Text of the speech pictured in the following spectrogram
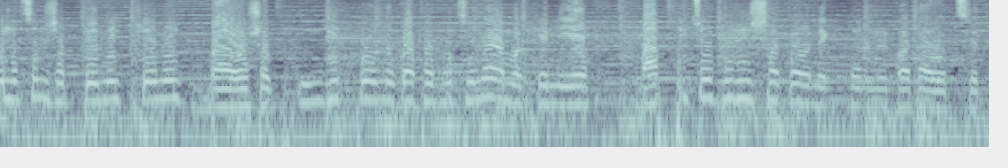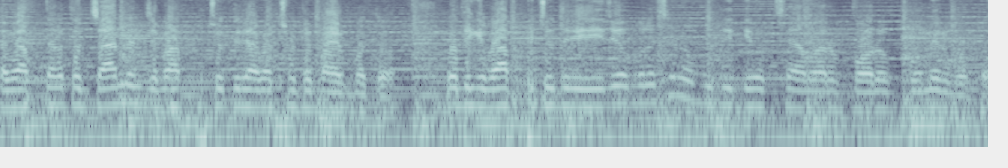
বলেছেন, সব প্রেমিক প্রেমিক বা ওসব ইঙ্গিতপূর্ণ কথা বুঝি না, আমাকে নিয়ে বাপ্পি চৌধুরীর সাথে অনেক ধরনের কথা হচ্ছে। তবে আপনারা তো জানেন যে বাপ্পি চৌধুরী আমার ছোট ভাইয়ের মতো। ওদিকে বাপ্পি চৌধুরী নিজেও বলেছেন, অপু দিদি হচ্ছে আমার বড় বোনের মতো।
